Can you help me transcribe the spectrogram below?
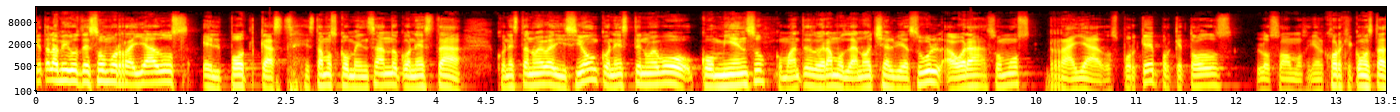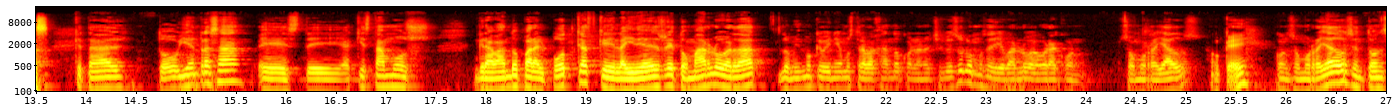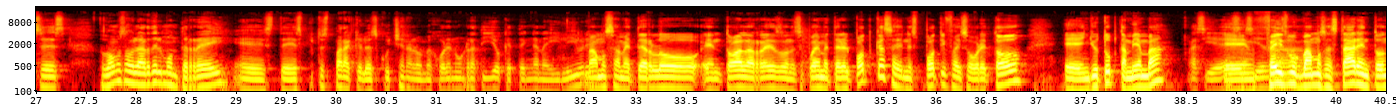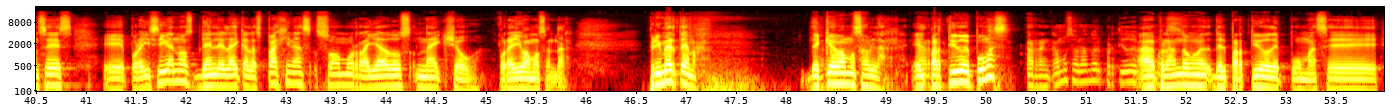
¿Qué tal amigos de Somos Rayados, el podcast? Estamos comenzando con esta, con esta nueva edición, con este nuevo comienzo. Como antes lo éramos la noche albiazul, ahora somos Rayados. ¿Por qué? Porque todos lo somos. Señor Jorge, ¿cómo estás? ¿Qué tal? ¿Todo bien, Raza? Este, aquí estamos grabando para el podcast, que la idea es retomarlo, ¿verdad? Lo mismo que veníamos trabajando con la noche albiazul, vamos a llevarlo ahora con somos Rayados. Ok. Con Somos Rayados. Entonces, pues vamos a hablar del Monterrey. Este, esto es para que lo escuchen a lo mejor en un ratillo que tengan ahí libre. Vamos a meterlo en todas las redes donde se puede meter el podcast, en Spotify sobre todo. En YouTube también va. Así es. En así es, Facebook va. vamos a estar, entonces eh, por ahí síganos, denle like a las páginas, somos Rayados Night Show, por ahí vamos a andar. Primer tema, ¿de qué vamos a hablar? ¿El Ar- partido de Pumas? Arrancamos hablando del partido de Pumas. Hablando del partido de Pumas. eh,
